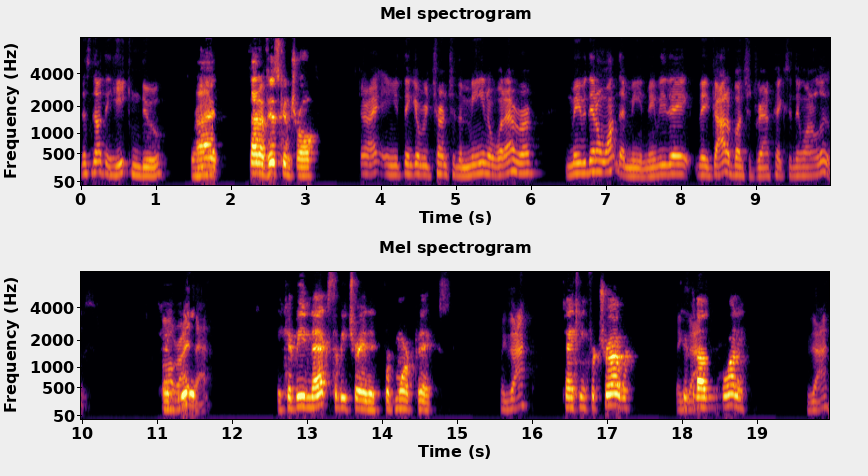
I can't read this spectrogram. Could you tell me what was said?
There's nothing he can do. Right. It's out of his control. All right, and you think a return to the mean or whatever, maybe they don't want that mean. Maybe they they got a bunch of draft picks and they want to lose. I'll ride be. that. He could be next to be traded for more picks. Exactly. Tanking for Trevor, Exactly. 2020. Exactly.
